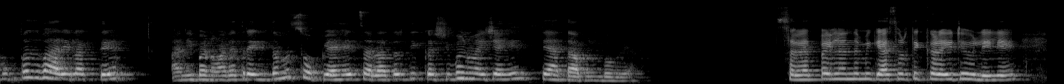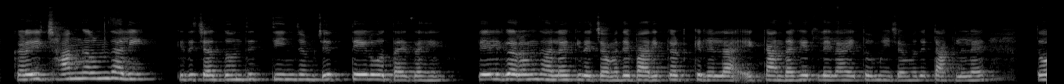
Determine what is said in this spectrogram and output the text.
खूपच भारी लागते आणि बनवायला तर एकदमच सोपी आहे. चला तर ती कशी बनवायची आहे ते आता आपण बघूया. सगळ्यात पहिल्यांदा मी गॅसवरती कढई ठेवलेली आहे. कढई छान गरम झाली की त्याच्यात दोन ते तीन चमचे तेल ओतायचं आहे. तेल गरम झालं की त्याच्यामध्ये बारीक कट केलेला एक कांदा घेतलेला आहे तो मी याच्यामध्ये टाकलेला आहे. तो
